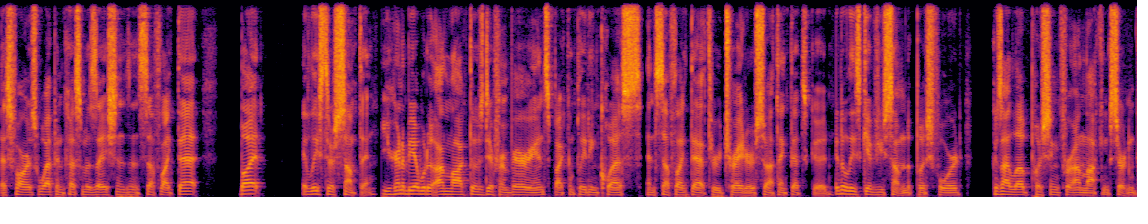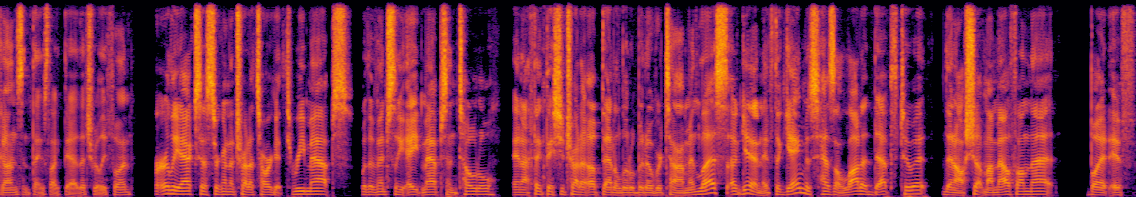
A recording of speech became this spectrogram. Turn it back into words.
as far as weapon customizations and stuff like that, but at least there's something. You're going to be able to unlock those different variants by completing quests and stuff like that through traders. So I think that's good. It at least gives you something to push forward because I love pushing for unlocking certain guns and things like that. That's really fun. For early access, they're going to try to target three maps with eventually eight maps in total. And I think they should try to up that a little bit over time. Unless, again, if the game is, has a lot of depth to it, then I'll shut my mouth on that. But if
